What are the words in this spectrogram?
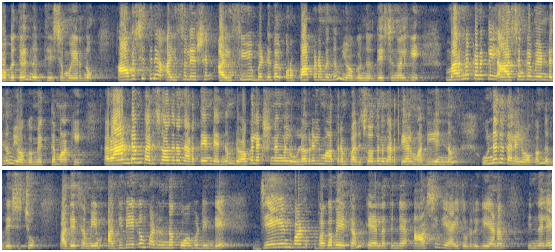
യോഗത്തിൽ നിർദ്ദേശമുയർന്നു. ആവശ്യത്തിന് ഐസൊലേഷൻ ഐസിയു ബെഡുകൾ ഉറപ്പാക്കണമെന്നും യോഗം നിർദ്ദേശം നൽകി. മരണക്കണക്കിൽ ആശങ്ക വേണ്ടെന്നും യോഗം വ്യക്തമാക്കി. റാൻഡം പരിശോധന നടത്തേണ്ടെന്നും രോഗലക്ഷണങ്ങൾ ഉള്ളവരിൽ മാത്രം പരിശോധന നടത്തിയാൽ മതിയെന്നും ഉന്നതതല യോഗം നിർദ്ദേശിച്ചു. അതേസമയം അതിവേഗം പടരുന്ന കോവിഡിന്റെ ജെ എൻ വൺ വകഭേദം കേരളത്തിന്റെ ആശങ്കയായി തുടരുകയാണ്. ഇന്നലെ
